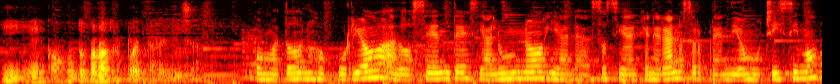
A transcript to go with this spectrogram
y en conjunto con otros puede estar realizando como a todos nos ocurrió, a docentes y alumnos y a la sociedad en general, nos sorprendió muchísimo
